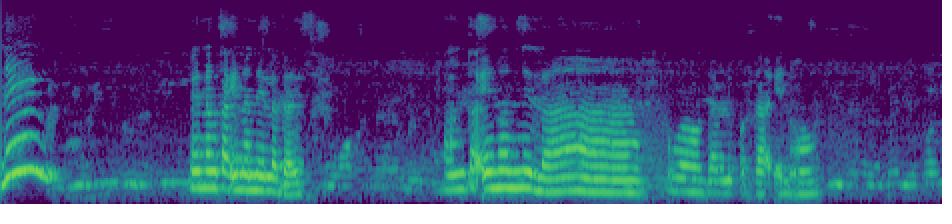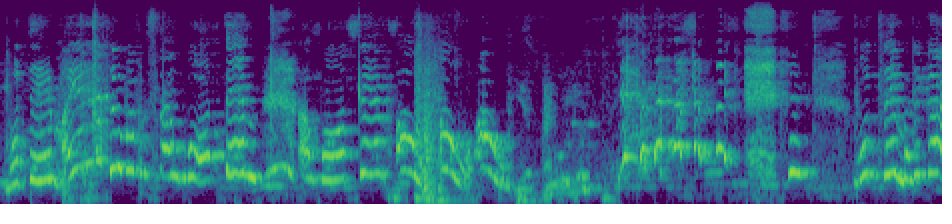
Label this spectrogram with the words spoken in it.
Neng! Yan ang kainan nila, guys. Ang kainan nila. Wow, dami na pagkain, oh. Butim! Ayan na! Lumabas na ang butim! Ang butim! Oh! Oh! Oh! butim! Halika!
